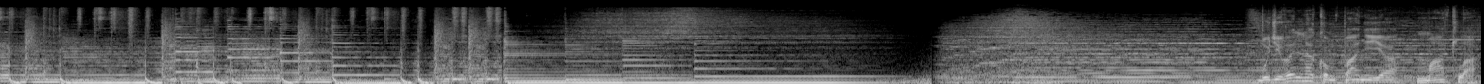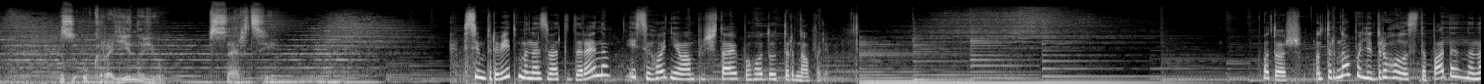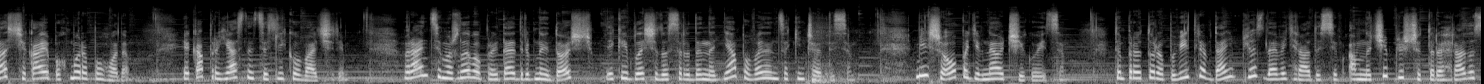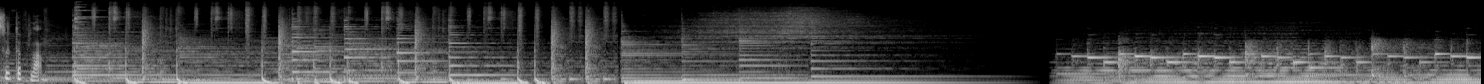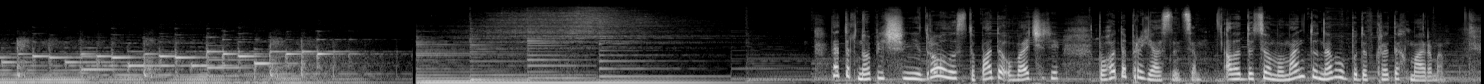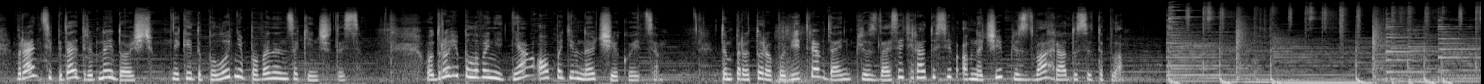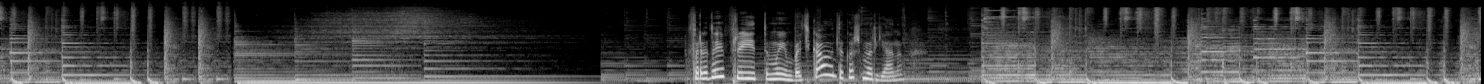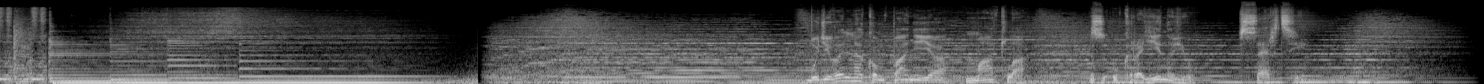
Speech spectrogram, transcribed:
Будівельна компанія Матла з Україною в серці. Всім привіт! Мене звати Дарина, і сьогодні я вам прочитаю погоду у Тернополі. Отож, у Тернополі 2 листопада на нас чекає похмура погода, яка проясниться тільки ввечері. Вранці, можливо, пройде дрібний дощ, який ближче до середини дня повинен закінчитися. Більше опадів не очікується. Температура повітря в день плюс 9 градусів, а вночі плюс 4 градуси тепла. На Тернопільщині 2 листопада увечері погода проясниться, але до цього моменту небо буде вкрите хмарами. Вранці піде дрібний дощ, який до полудня повинен закінчитись. У другій половині дня опадів не очікується. Температура повітря в день плюс 10 градусів, а вночі плюс 2 градуси тепла. Передаю привіт моїм батькам, а також Мар'яну. Будівельна компанія Матла з Україною в серці.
